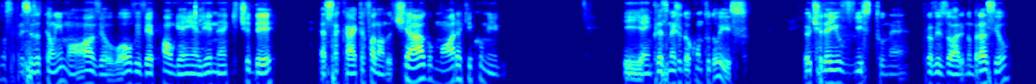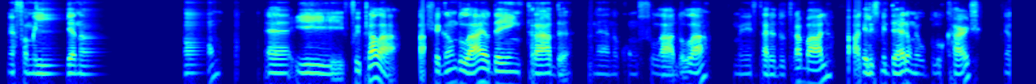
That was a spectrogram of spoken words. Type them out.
e você precisa ter um imóvel ou viver com alguém ali, né, que te dê essa carta falando, Tiago, mora aqui comigo. E a empresa me ajudou com tudo isso. Eu tirei o visto, né, provisório no Brasil, minha família não, é, e fui para lá. Chegando lá, eu dei entrada né, no consulado lá, no Ministério do Trabalho. Eles me deram meu blue card, né,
